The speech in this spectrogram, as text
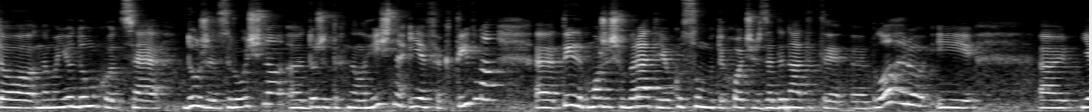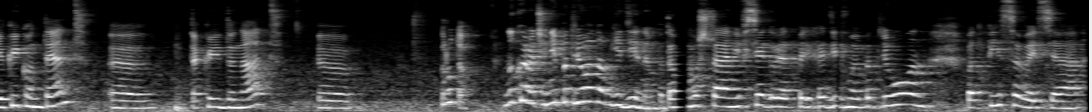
то на мою думку це дуже зручно, е, дуже технологічно і ефективно. Е, ти можеш обирати, яку суму ти хочеш задонатити е, блогеру, і який контент, такий донат. Круто. Ну, короче, не патреоном единым, потому что они все говорят, переходи в мой патреон, подписывайся,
